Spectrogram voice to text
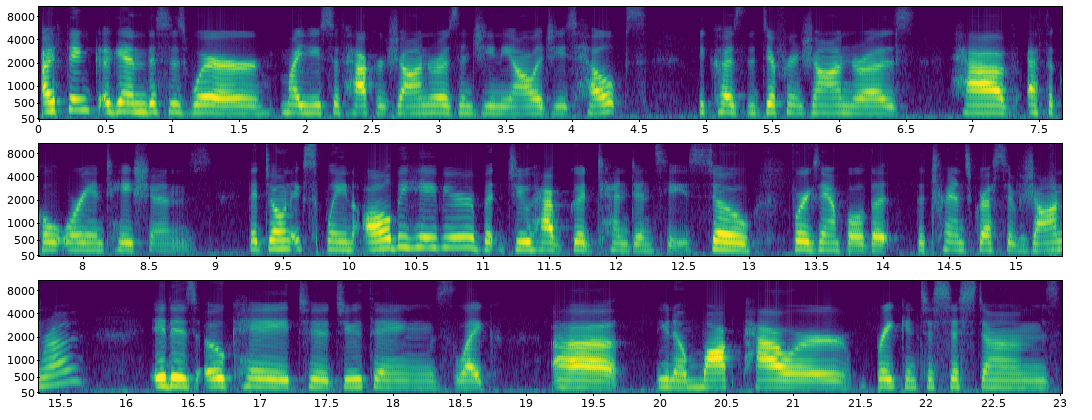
I think again, this is where my use of hacker genres and genealogies helps because the different genres have ethical orientations that don't explain all behavior but do have good tendencies. So, for example, the, the transgressive genre, it is okay to do things like, uh, you know, mock power, break into systems,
